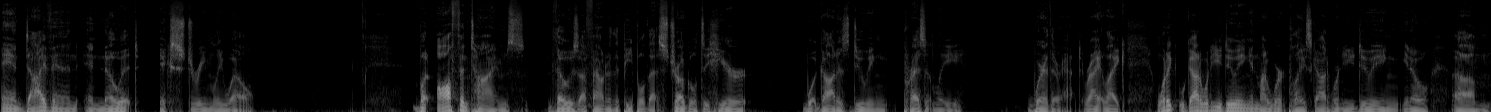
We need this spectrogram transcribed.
and dive in and know it extremely well. But oftentimes, those I found are the people that struggle to hear what God is doing presently where they're at, right? Like, what God, what are you doing in my workplace? God, what are you doing, you know, um,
